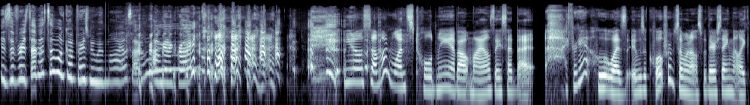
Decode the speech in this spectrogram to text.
It's the first time that someone compares me with Miles. I'm, I'm gonna cry. you know, someone once told me about Miles. They said that I forget who it was. It was a quote from someone else, but they were saying that like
